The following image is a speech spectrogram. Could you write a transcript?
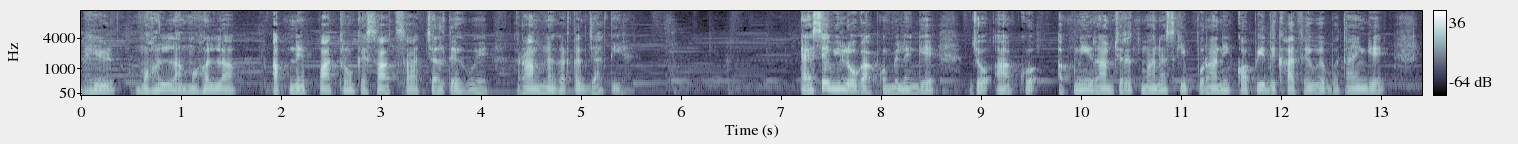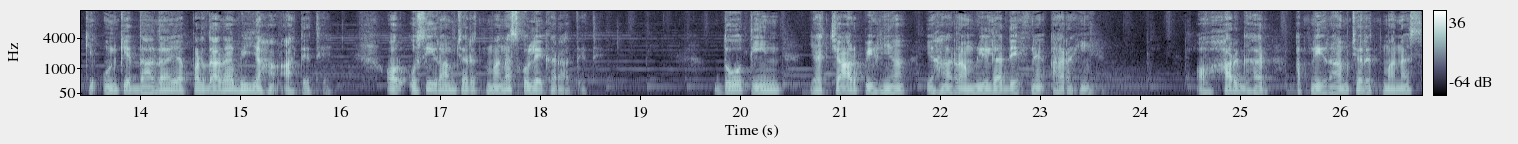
भीड़ मोहल्ला मोहल्ला अपने पात्रों के साथ साथ चलते हुए रामनगर तक जाती है। ऐसे भी लोग आपको मिलेंगे जो आपको अपनी रामचरितमानस की पुरानी कॉपी दिखाते हुए बताएँगे कि उनके दादा या परदादा भी यहाँ आते थे और उसी रामचरितमानस को लेकर आते थे। दो तीन या चार पीढ़ियाँ यहाँ रामलीला देखने आ रही हैं और हर घर अपनी रामचरित मानस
